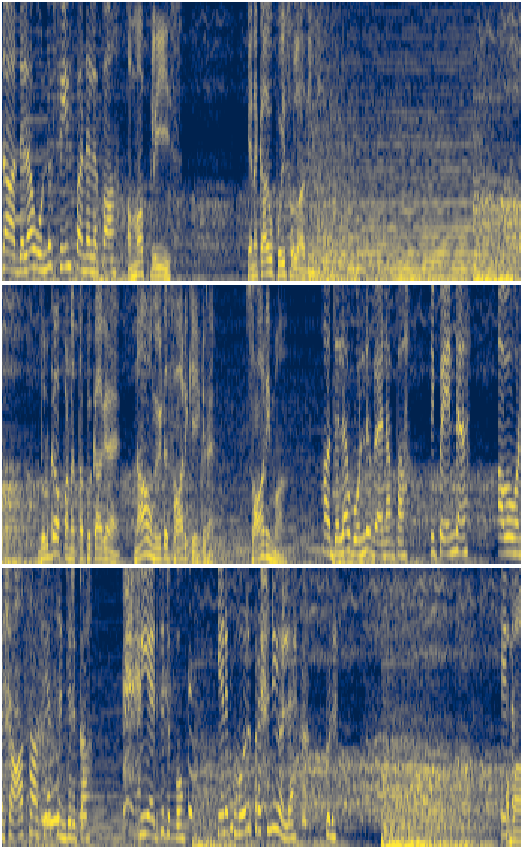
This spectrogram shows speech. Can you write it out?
நான் அதெல்லாம் ஒன்றும் ஃபீல் பண்ணலப்பா. அம்மா ப்ளீஸ் எனக்காக போய் சொல்லாதீங்க. துர்கா பண்ண தப்புக்காக நான் உங்ககிட்ட சாரி கேட்கிறேன் சாரிம்மா அதெல்லாம் ஒண்ணு வேணாம்ப்பா. இப்ப என்ன? அவ உனக்கு ஆசை ஆசையா செஞ்சிருக்கா? நீ எடுத்துட்டு போ. எனக்கு ஒரு பிரச்சனையும் இல்ல. குடு. இந்தா, அம்மா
